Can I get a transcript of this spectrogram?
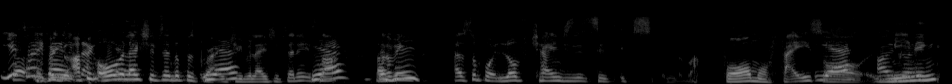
Yes, So- I I think, I think all relationships end up as gratitude relationships, and it's yeah, not. Like, I they think do. at some point, love changes its its, its form or face Yeah, or I agree. meaning.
